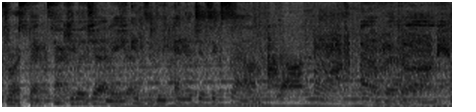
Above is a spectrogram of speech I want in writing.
for a spectacular journey into the energetic sound Alpha Dog.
